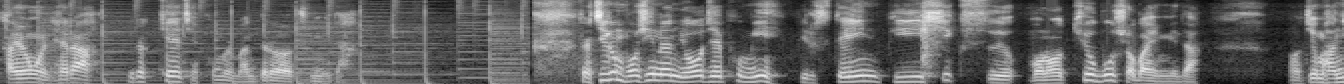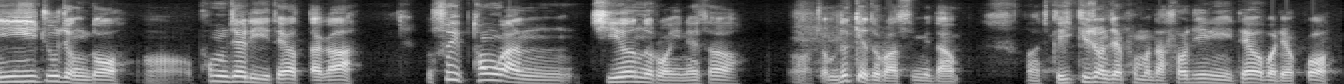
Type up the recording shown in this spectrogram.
사용을 해라 이렇게 제품을 만들어 줍니다. 자, 지금 보시는 이 제품이 빌스테인 B6 모노튜브 쇼바입니다. 어, 지금 한 2주 정도 어, 폼젤이 되었다가 수입 통관 지연으로 인해서 어, 좀 늦게 들어왔습니다. 어, 그 기존 제품은 다 소진이 되어버렸고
